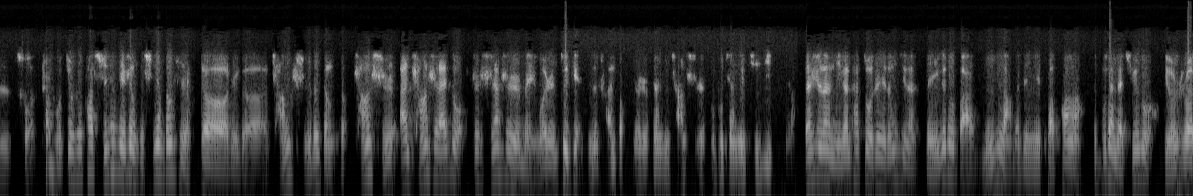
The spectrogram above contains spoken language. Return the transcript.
是错的。川普就是说，他实行这些政策，实际上都是叫这个常识的政策，常识按常识来做，这实际上是美国人最典型的传统，就是相信常识，我不相信奇迹，对吧？但是呢，你看他做这些东西呢，每一个都把民主党的这些票仓啊，都不断在削弱。比如说，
